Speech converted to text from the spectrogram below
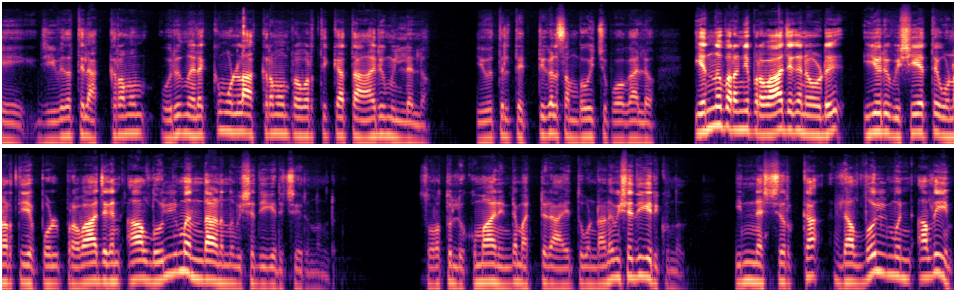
ഈ ജീവിതത്തിൽ അക്രമം ഒരു നിലക്കുമുള്ള അക്രമം പ്രവർത്തിക്കാത്ത ആരുമില്ലല്ലോ. ജീവിതത്തിൽ തെറ്റുകൾ സംഭവിച്ചു പോകാമല്ലോ എന്ന് പറഞ്ഞ് പ്രവാചകനോട് ഈ ഒരു വിഷയത്തെ ഉണർത്തിയപ്പോൾ പ്രവാചകൻ ആ ലുൽമ എന്താണെന്ന് വിശദീകരിച്ചു തരുന്നുണ്ട് സുറത്തു ലുക്കുമാനിന്റെ മറ്റൊരായത്ത് കൊണ്ടാണ് വിശദീകരിക്കുന്നത്. ഇന്ന ഷിർക്ക ലുൽമുൻ അലീം.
